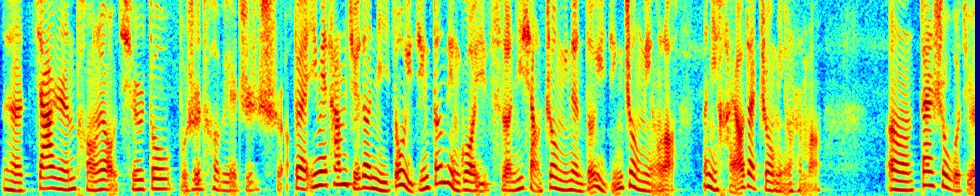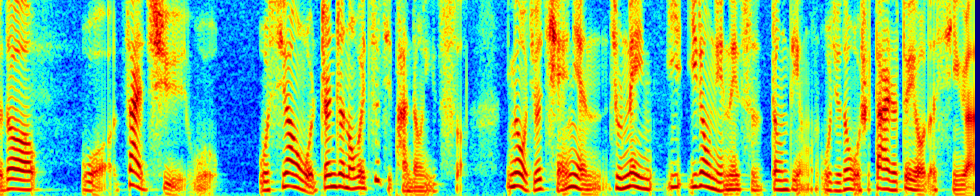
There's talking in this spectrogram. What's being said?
呃，家人朋友其实都不是特别支持，对，因为他们觉得你都已经登顶过一次了，你想证明的你都已经证明了，那你还要再证明什么？嗯，但是我觉得我再去我。我希望我真正的为自己攀登一次，因为我觉得前一年就是那一一六年那次登顶，我觉得我是带着队友的心愿。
